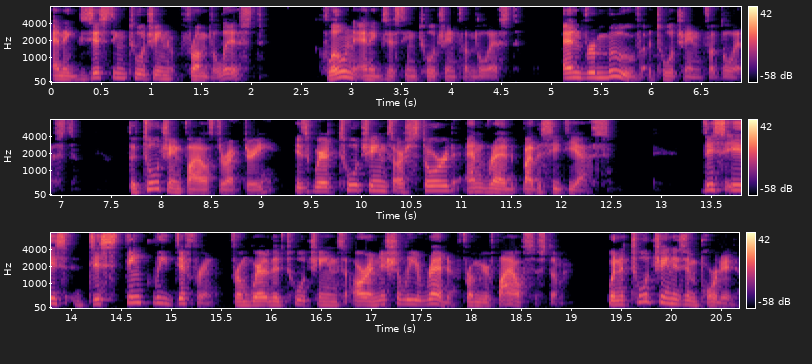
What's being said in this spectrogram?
an existing toolchain from the list, clone an existing toolchain from the list, and remove a toolchain from the list. The toolchain files directory is where toolchains are stored and read by the CTS. This is distinctly different from where the toolchains are initially read from your file system. When a toolchain is imported,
